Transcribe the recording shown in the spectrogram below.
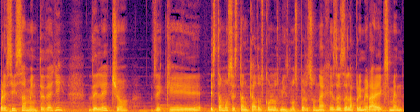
precisamente de allí, del hecho de que estamos estancados con los mismos personajes desde la primera X-Men.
